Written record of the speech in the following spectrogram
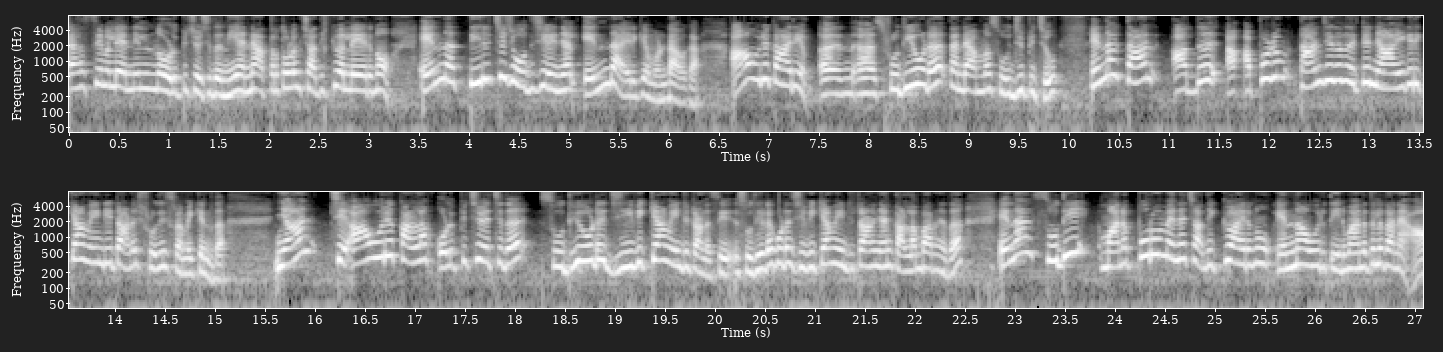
രഹസ്യമല്ലേ എന്നിൽ നിന്ന് ഒളിപ്പിച്ചു വെച്ചത്? നീ എന്നെ അത്രത്തോളം ചതിക്കുമല്ലായിരുന്നോ എന്ന് തിരിച്ചു ചോദിച്ചു കഴിഞ്ഞാൽ എന്തായിരിക്കും ഉണ്ടാവുക? ആ ഒരു കാര്യം ശ്രുതിയോട് തന്റെ അമ്മ സൂചിപ്പിച്ചു. എന്നാൽ താൻ അത് അപ്പോഴും താൻ ചെയ്ത തെറ്റ് ന്യായീകരിക്കാൻ വേണ്ടിയിട്ടാണ് ശ്രുതി ശ്രമിക്കുന്നത്. ഞാൻ ആ ഒരു കള്ളം ഒളിപ്പിച്ചു വെച്ചത് സുധിയോട് ജീവിക്കാൻ വേണ്ടിയിട്ടാണ്. സുധിയുടെ കൂടെ ജീവിക്കാൻ വേണ്ടിയിട്ടാണ് ഞാൻ കള്ളം പറഞ്ഞത്. എന്നാൽ സുധി മനഃപൂർവം എന്നെ ചതിക്കുമായിരുന്നു എന്ന ഒരു തീരുമാനത്തിൽ തന്നെ ആ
